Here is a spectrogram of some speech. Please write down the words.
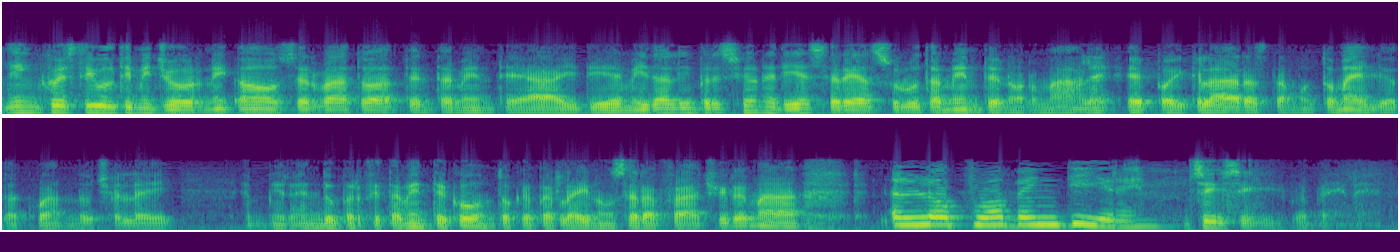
In questi ultimi giorni ho osservato attentamente Heidi e mi dà l'impressione di essere assolutamente normale. E poi Clara sta molto meglio da quando c'è lei. Mi rendo perfettamente conto che per lei non sarà facile, ma... Lo può ben dire. Sì, sì, va bene.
